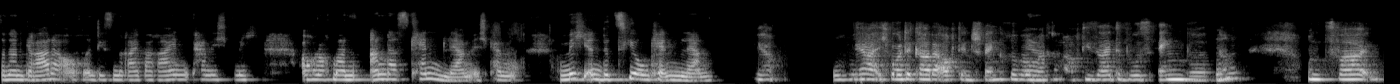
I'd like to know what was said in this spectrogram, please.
sondern gerade auch in diesen Reibereien kann ich mich auch nochmal anders kennenlernen. Ich kann mich in Beziehung kennenlernen. Ja. Mhm. Ja, ich wollte gerade auch den Schwenk rüber ja. machen auf die Seite, wo es eng wird. Ne? Mhm. Und zwar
